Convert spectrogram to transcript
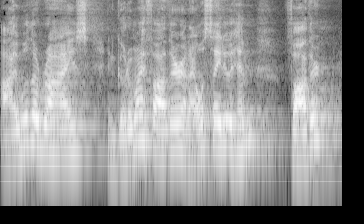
I will arise and go to my father, and I will say to him, Father,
